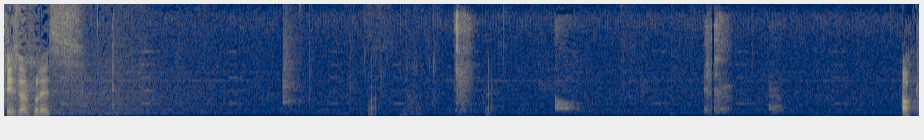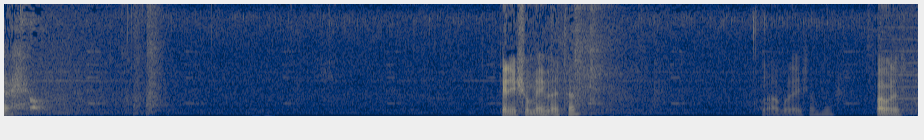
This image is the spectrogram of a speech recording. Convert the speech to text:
Caesar, please. Okay. Okay. Can you show me better? Coagulation, please. Coagulation.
